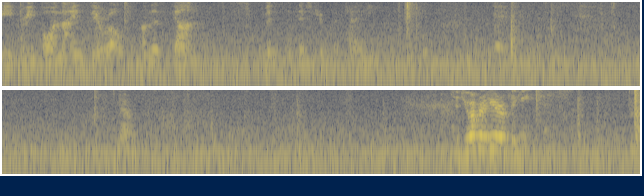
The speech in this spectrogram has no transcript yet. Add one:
CC3490 on this gun, Mr. District Attorney. No. Did you ever hear of the heat test? No.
